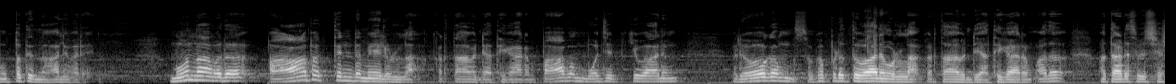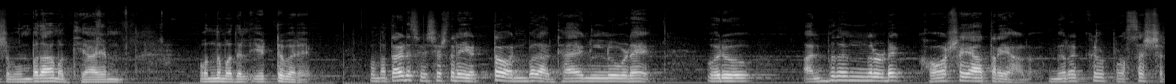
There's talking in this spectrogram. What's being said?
മുപ്പത്തിനാല് വരെ. മൂന്നാമത് പാപത്തിന്റെ മേലുള്ള കർത്താവിന്റെ അധികാരം. പാപം മോചിപ്പിക്കുവാനും രോഗം സുഖപ്പെടുത്തുവാനുമുള്ള കർത്താവിന്റെ അധികാരം. അത് മത്താടി സുവിശേഷം ഒമ്പതാം അധ്യായം ഒന്ന് മുതൽ എട്ട് വരെ. അപ്പോൾ മത്താടി സുവിശേഷത്തിലെ എട്ട് ഒൻപത് അധ്യായങ്ങളിലൂടെ ഒരു അത്ഭുതങ്ങളുടെ ഘോഷയാത്രയാണ്. മിറക്കിൾ പ്രൊസഷൻ.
